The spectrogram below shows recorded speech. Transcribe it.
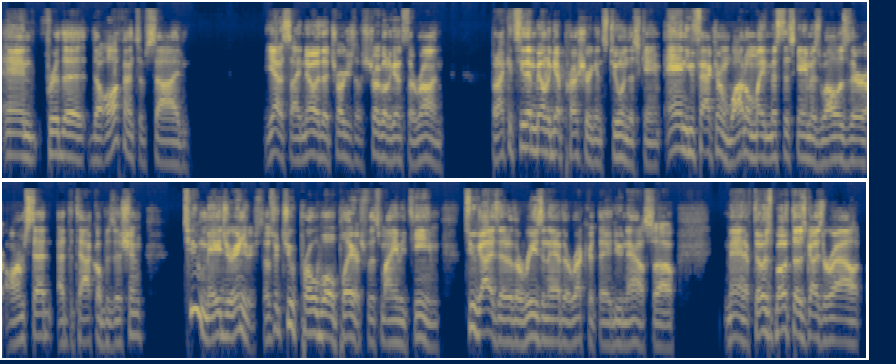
And for the the offensive side, yes, I know the Chargers have struggled against the run, but I could see them being able to get pressure against Tua in this game. And you factor in Waddle might miss this game as well as their Armstead at the tackle position. Two major injuries. Those are two Pro Bowl players for this Miami team. Two guys that are the reason they have the record they do now. So, man, if those both those guys are out,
